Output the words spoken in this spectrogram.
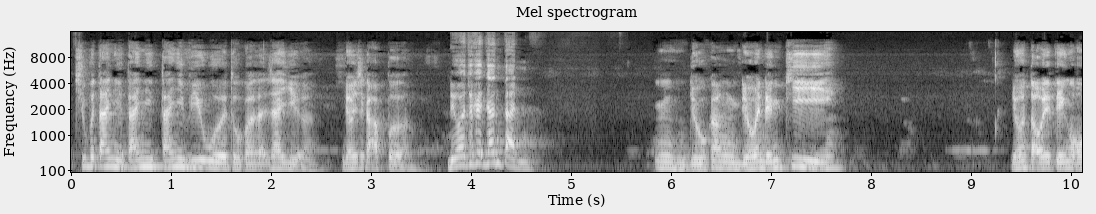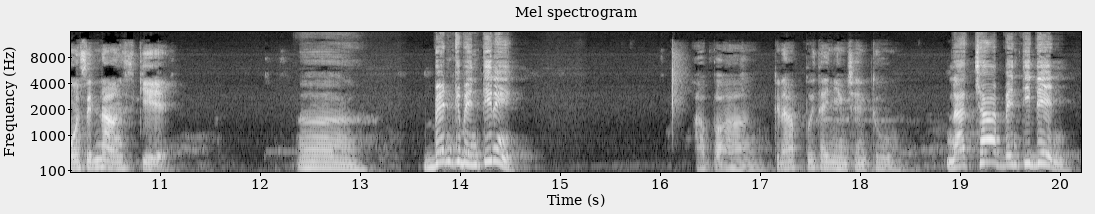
cuba tanya, tanya, tanya viewer tu kalau tak percaya. Dia orang cakap apa? Dia orang cakap jantan. Hmm, dia orang, dia orang dengki. Dia orang tak boleh tengok orang senang sikit. Ah. Ben ke Benti ni? Abang, kenapa tanya macam tu? Nacha Benti Den.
